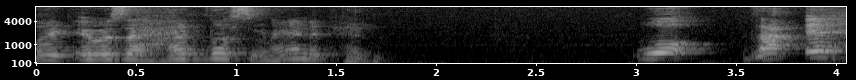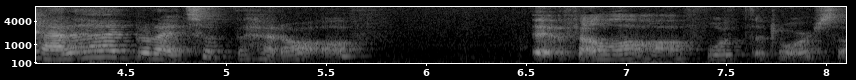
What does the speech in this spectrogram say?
Like it was a headless mannequin. Well, that it had a head, but I took the head off. It fell off with the torso.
